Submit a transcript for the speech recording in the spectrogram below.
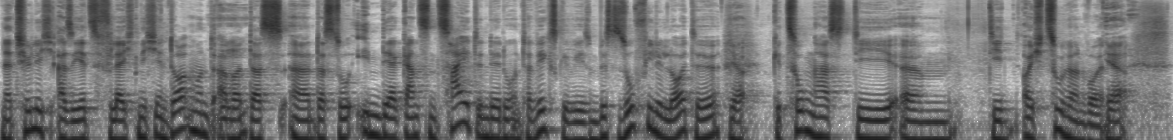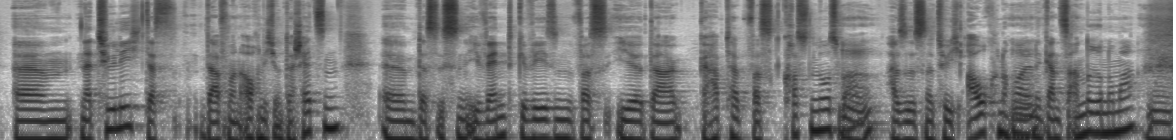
natürlich, also jetzt vielleicht nicht in Dortmund, aber Mhm. dass, äh, dass du in der ganzen Zeit, in der du unterwegs gewesen bist, so viele Leute Ja. gezogen hast, die, ähm, die euch zuhören wollen. Ja. Ähm, natürlich, das darf man auch nicht unterschätzen. Ähm, das ist ein Event gewesen, was ihr da gehabt habt, was kostenlos war. Mhm. Also ist natürlich auch nochmal Mhm. eine ganz andere Nummer. Mhm.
